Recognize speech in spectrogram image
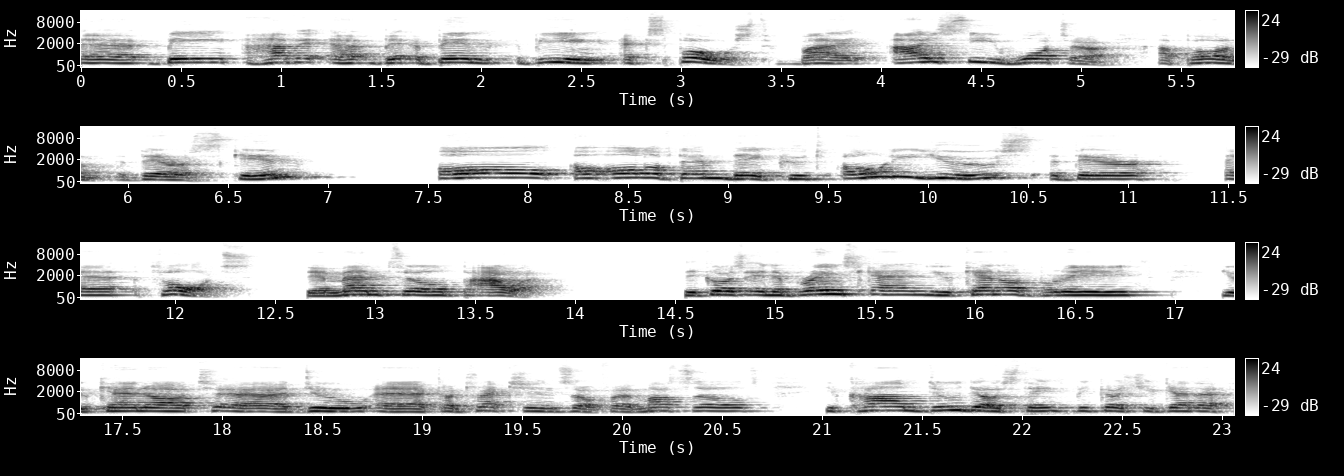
uh, being having uh, been being exposed by icy water upon their skin, all all of them they could only use their uh, thoughts, their mental power. Because in a brain scan you cannot breathe you cannot uh, do uh, contractions of uh, muscles. You can't do those things because you get a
